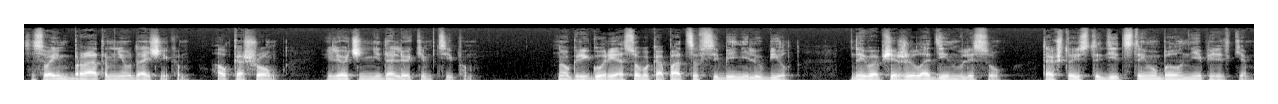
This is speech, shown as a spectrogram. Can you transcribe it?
со своим братом-неудачником, алкашом или очень недалеким типом. Но Григорий особо копаться в себе не любил, да и вообще жил один в лесу, так что и стыдиться-то ему было не перед кем.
